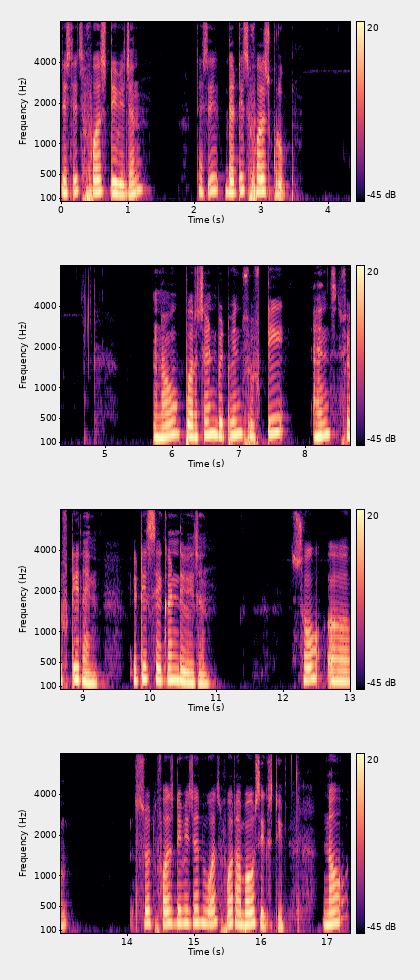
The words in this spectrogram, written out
this is first division. This is that is first group. Now percent between 50 and 59 it is second division. So uh, so first division was for above 60 now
